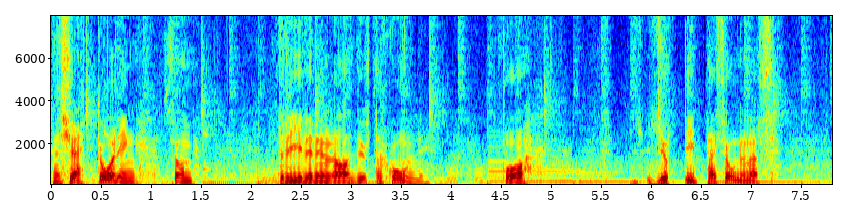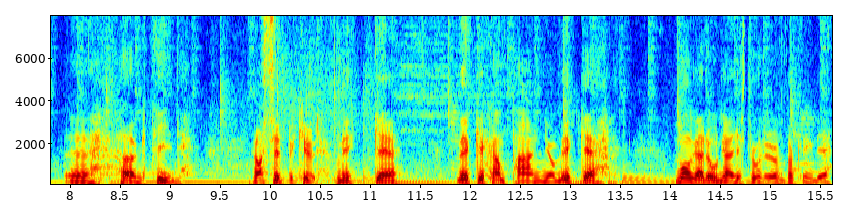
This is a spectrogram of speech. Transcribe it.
en 21-åring som driver en radiostation på yuppie-personernas eh, högtid. Ja, superkul. Mycket, mycket champagne och mycket, många roliga historier runt omkring det.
